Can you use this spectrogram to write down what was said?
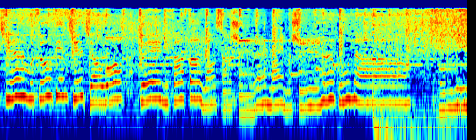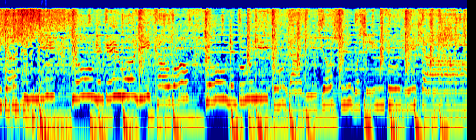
牵我走遍街角，我对你发发牢骚，时而卖萌，时而胡闹。甜蜜的是你永远给我依靠，我永远不依不饶，你就是我幸福预兆。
